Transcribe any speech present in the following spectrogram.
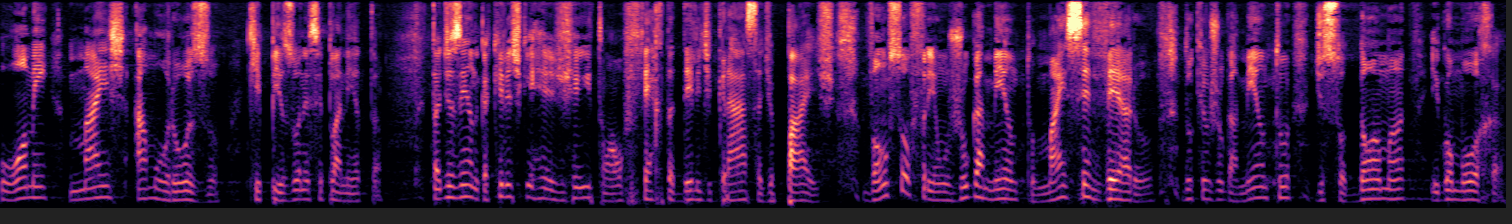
o homem mais amoroso que pisou nesse planeta, Está dizendo que aqueles que rejeitam a oferta dele de graça, de paz, vão sofrer um julgamento mais severo do que o julgamento de Sodoma e Gomorra.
